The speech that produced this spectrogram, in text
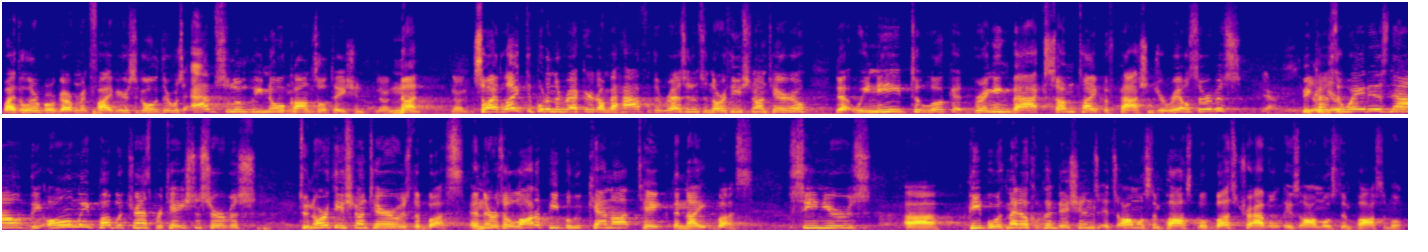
by the Liberal government five years ago, there was absolutely no consultation. None. None. So I'd like to put on the record on behalf of the residents of northeastern Ontario that we need to look at bringing back some type of passenger rail service because the way it is now, the only public transportation service to northeastern Ontario is the bus, and there's a lot of people who cannot take the night bus. Seniors, uh, people with medical conditions, it's almost impossible. Bus travel is almost impossible.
